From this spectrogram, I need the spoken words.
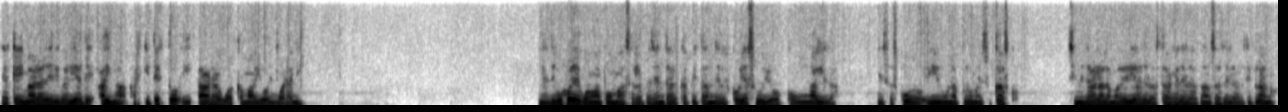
ya que Aymara derivaría de Aima, arquitecto, y Ara, guacamayo en guaraní. En el dibujo de Guamapoma se representa al capitán del Coya Suyo con un águila en su escudo y una pluma en su casco, similar a la mayoría de los trajes de las danzas del altiplano.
